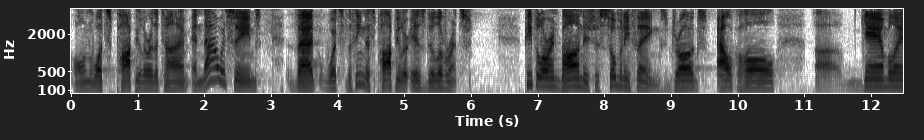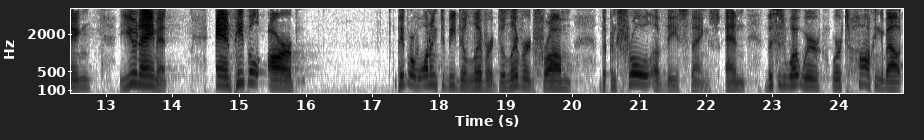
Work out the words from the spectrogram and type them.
on what's popular at the time, and now it seems that what's the theme that's popular is deliverance. People are in bondage to so many things: drugs, alcohol, uh, gambling, you name it, and people are people are wanting to be delivered, delivered from the control of these things. And this is what we're, we're talking about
